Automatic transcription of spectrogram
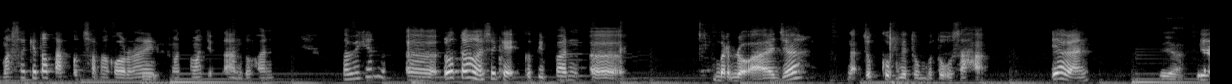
Masa kita takut sama corona ini sama ciptaan Tuhan? Tapi kan uh, lo tau gak sih kayak kutipan uh, berdoa aja nggak cukup gitu butuh usaha. Iya kan? Iya. Ya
